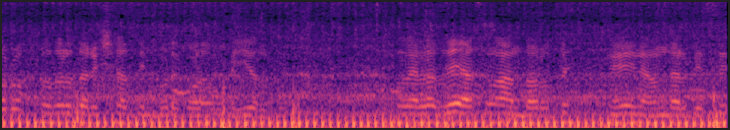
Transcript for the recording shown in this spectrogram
ওরও সতেরো তারিখ সাত দিন পরে পড়াপড়ি চলবে তো এলা যে আসো আন্দারতে, এই না আন্দার দিছে।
